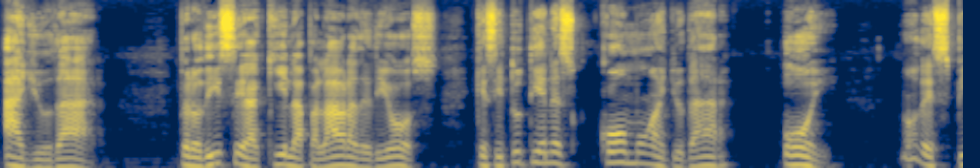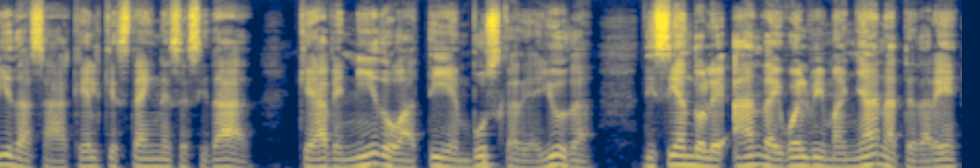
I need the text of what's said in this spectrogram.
ayudar. Pero dice aquí la palabra de Dios que si tú tienes cómo ayudar hoy, despidas a aquel que está en necesidad, que ha venido a ti en busca de ayuda, diciéndole anda y vuelve y mañana te daré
